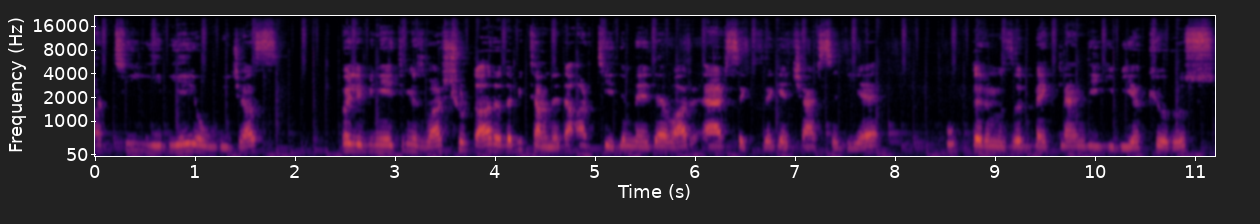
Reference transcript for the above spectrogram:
artı 7'ye yollayacağız. Öyle bir niyetimiz var. Şurada arada bir tane de artı 7 MD var. Eğer 8'e geçerse diye. Kurtlarımızı beklendiği gibi yakıyoruz.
